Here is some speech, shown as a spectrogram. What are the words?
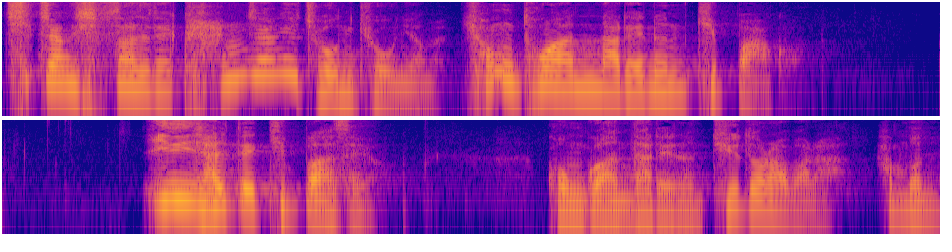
7장 14절에 굉장히 좋은 교훈이야. 형통한 날에는 기뻐하고, 일이 잘 때 기뻐하세요. 공고한 날에는 뒤돌아봐라. 한번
